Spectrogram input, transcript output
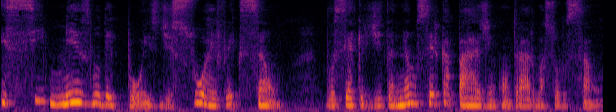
E se, mesmo depois de sua reflexão, você acredita não ser capaz de encontrar uma solução?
